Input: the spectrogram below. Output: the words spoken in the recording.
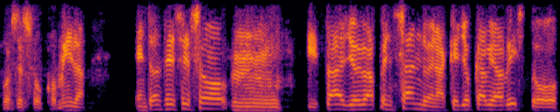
pues eso, comida. Entonces eso, mmm, quizás yo iba pensando en aquello que había visto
